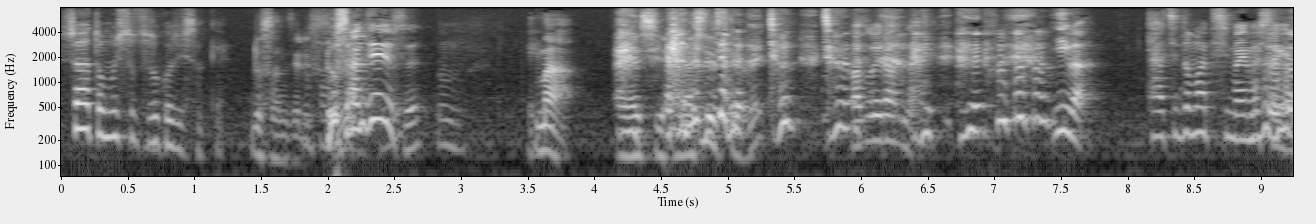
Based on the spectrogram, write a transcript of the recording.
それあともう一つどこでしたっけ？ロサンゼルス。ロサンゼルス？うん。まあ怪しい話ですけどね。ちょちょ 数えらんない。今立ち止まってしまいましたけど。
